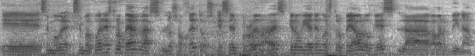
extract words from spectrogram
Eh, se, me, pueden estropear los objetos, que es el problema, ¿ves? Creo que ya tengo estropeado lo que es la gabardina.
